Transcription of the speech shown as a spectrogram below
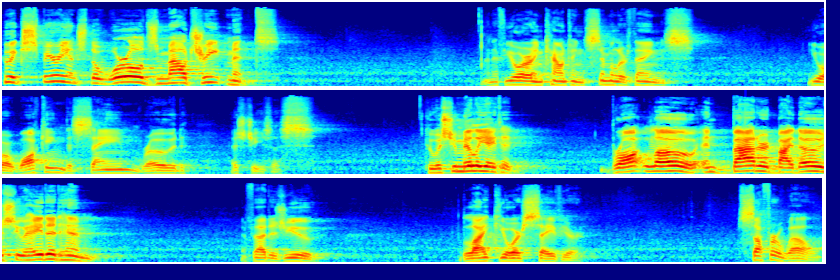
who experienced the world's maltreatment. And if you are encountering similar things, you are walking the same road as Jesus, who was humiliated, brought low, and battered by those who hated him. If that is you, like your Savior, suffer well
